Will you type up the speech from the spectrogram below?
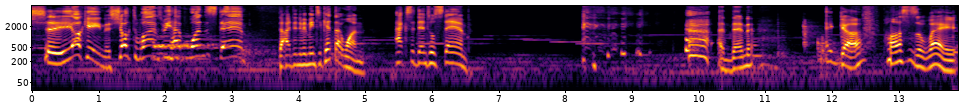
Shocking! Shocked wives, we have one stamp! I didn't even mean to get that one. Accidental stamp. and then Edgar passes away.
